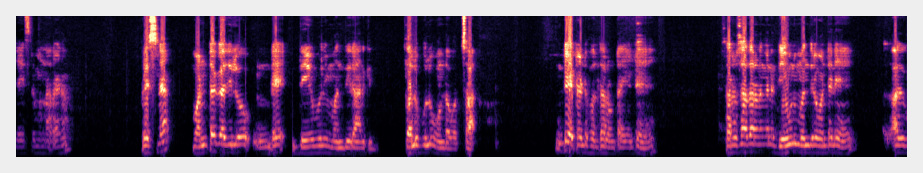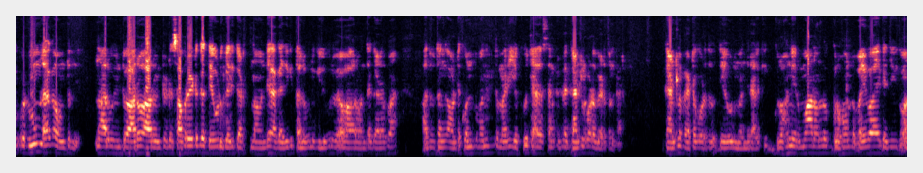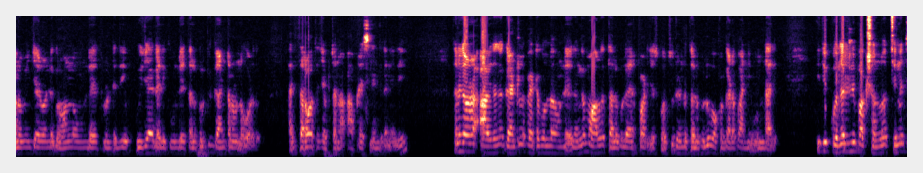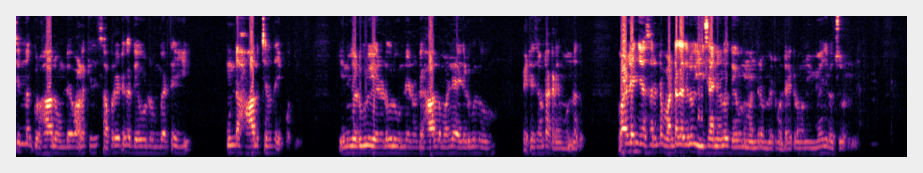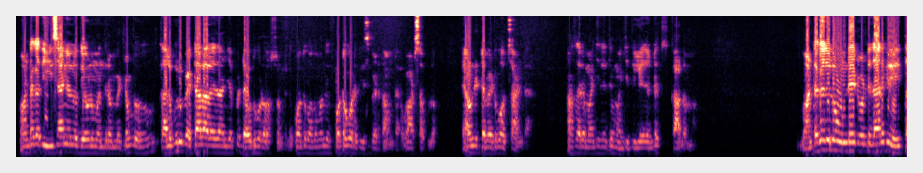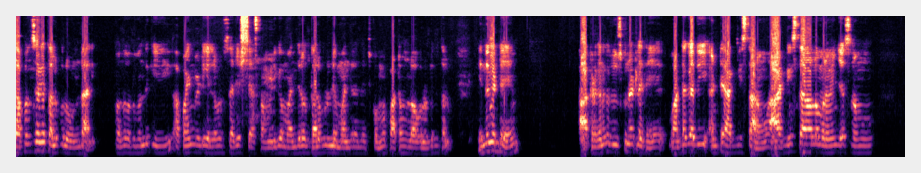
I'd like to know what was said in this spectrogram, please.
జై శ్రీమన్నారాయణ. ప్రశ్న వంటగదిలో ఉండే దేవుని మందిరానికి తలుపులు ఉండవచ్చా? ఉంటే ఎటువంటి ఫలితాలు ఉంటాయి అంటే సర్వసాధారణంగానే దేవుని మందిరం అంటేనే అది ఒక రూమ్ లాగా ఉంటుంది. నాలుగు ఇంటూ ఆరు ఆరు ఇంటూ సపరేట్గా దేవుడు గది కడుతున్నాం అంటే ఆ గదికి తలుపులు గిలుపులు వ్యవహారం అంతా గడప అద్భుతంగా ఉంటాయి. కొంతమంది మరీ ఎక్కువ చేస్తానికి గంటలు కూడా పెడుతుంటారు. గంటలు పెట్టకూడదు. దేవుడి మందిరాలకి. గృహ నిర్మాణంలో గృహంలో వైవాహిక జీవితం అనుభవించేటువంటి గృహంలో ఉండేటువంటిది పూజా గదికి ఉండే తలుపులకి గంటలు ఉండకూడదు. అది తర్వాత చెప్తాను ఆ ప్రశ్న ఎందుకనేది. కనుక ఆ విధంగా గంటలు పెట్టకుండా ఉండే విధంగా మామూలుగా తలుపులు ఏర్పాటు చేసుకోవచ్చు. రెండు తలుపులు ఒక గడప అన్ని ఉండాలి. ఇది కుదరని పక్షంలో చిన్న చిన్న గృహాలు ఉండే వాళ్ళకి సపరేట్గా గా దేవుడు రూమ్ కడితే ఉండే హాల్ చిన్నదైపోతుంది. ఎనిమిది అడుగులు ఏడు అడుగులు ఉండేటువంటి హాల్లో మళ్ళీ ఐదు అడుగులు పెట్టేసామంటే అక్కడ ఏమి ఉండదు. వాళ్ళు ఏం చేస్తారంటే వంటగదిలో ఈశాన్యంలో దేవుని మందిరం పెట్టుకుంటారు. ఇక్కడ మనం ఇమేజ్లో చూడండి. వంటగది ఈశాన్యంలో దేవుని మందిరం పెట్టినప్పుడు తలుపులు పెట్టాలా లేదా అని చెప్పి డౌట్ కూడా వస్తుంటుంది. కొంత కొంతమంది ఫోటో కూడా తీసి పెడతా ఉంటారు వాట్సాప్లో. ఏమంటే ఇట్ట పెట్టుకోవచ్చా అంటారు. సరే మంచిది అయితే మంచిది లేదంటే కాదమ్మా. వంటగదిలో ఉండేటువంటి దానికి తప్పనిసరిగా తలుపులు ఉండాలి. కొంత కొంతమందికి అపాయింట్మెంట్కి వెళ్ళినప్పుడు సజెస్ట్ చేస్తాం. విడిగా మందిరం తలుపులు ఉండే మందిరం తెచ్చుకోమో పట్టణం లోపల ఉంటుంది తలుపు. ఎందుకంటే అక్కడ కనుక చూసుకున్నట్లయితే వంటగది అంటే అగ్నిస్థానం. ఆ అగ్నిస్థానంలో మనం ఏం చేస్తున్నాము?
